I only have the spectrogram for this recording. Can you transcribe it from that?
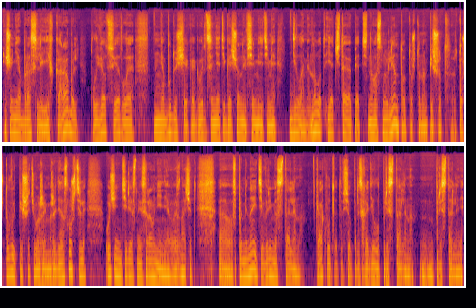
еще не обросли. Их корабль плывет светлое будущее, как говорится, не отягощенный всеми этими делами. Ну вот я читаю опять новостную ленту, то, что нам пишут, то, что вы пишете, уважаемые радиослушатели. Очень интересные сравнения вы, значит, э, вспоминаете время Сталина как вот это все происходило при Сталине, м, при Сталине.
